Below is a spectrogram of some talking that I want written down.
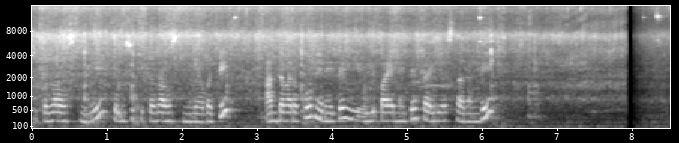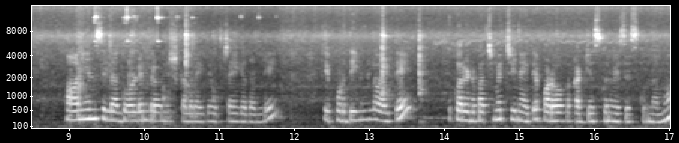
చిక్కగా వస్తుంది పులుసు చిక్కగా వస్తుంది కాబట్టి అంతవరకు నేనైతే ఈ ఉల్లిపాయలను అయితే ఫ్రై చేస్తానండి. ఆనియన్స్ ఇలా గోల్డెన్ బ్రౌనిష్ కలర్ అయితే వచ్చాయి కదండి. ఇప్పుడు దీనిలో అయితే ఒక రెండు పచ్చిమిర్చిని అయితే పొడవగా కట్ చేసుకొని వేసేసుకున్నాము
